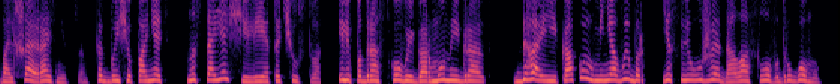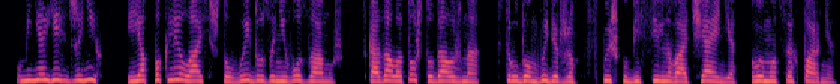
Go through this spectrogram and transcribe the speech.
большая разница. Как бы еще понять, настоящее ли это чувство, или подростковые гормоны играют. Да, и какой у меня выбор, если уже дала слово другому? У меня есть жених, и я поклялась, что выйду за него замуж. Сказала то, что должна, с трудом выдержав вспышку бессильного отчаяния в эмоциях парня.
